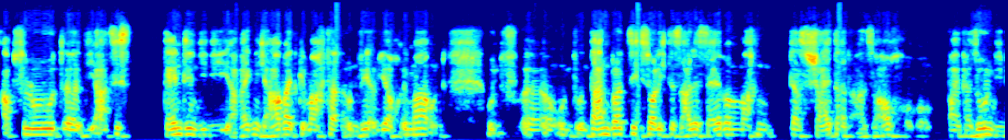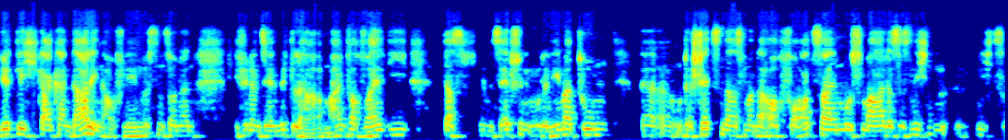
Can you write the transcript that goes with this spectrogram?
absolut äh, die Assist Assistentin, die die eigentlich Arbeit gemacht hat und wie, auch immer. Und, und, äh, und, und dann plötzlich soll ich das alles selber machen. Das scheitert also auch bei Personen, die wirklich gar kein Darlehen aufnehmen müssen, sondern die finanziellen Mittel haben. Einfach weil die das im selbstständigen Unternehmertum äh, unterschätzen, dass man da auch vor Ort sein muss mal, dass es nicht nichts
